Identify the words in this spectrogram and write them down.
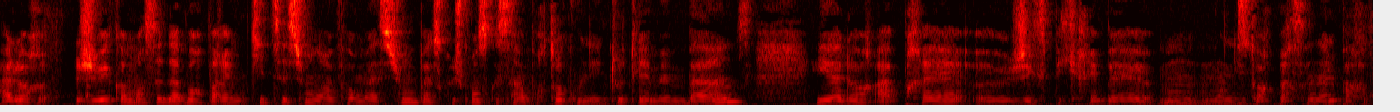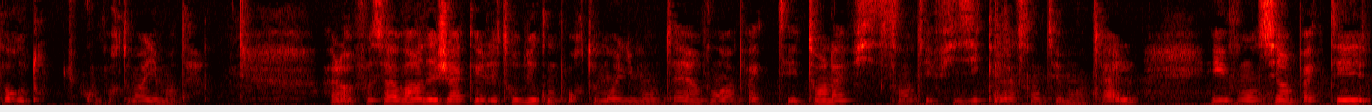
Alors, je vais commencer d'abord par une petite session d'information parce que je pense que c'est important qu'on ait toutes les mêmes bases. Et alors après, euh, j'expliquerai ben, mon, histoire personnelle par rapport aux troubles du comportement alimentaire. Alors, il faut savoir déjà que les troubles du comportement alimentaire vont impacter tant la santé physique que la santé mentale. Et vont aussi impacter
